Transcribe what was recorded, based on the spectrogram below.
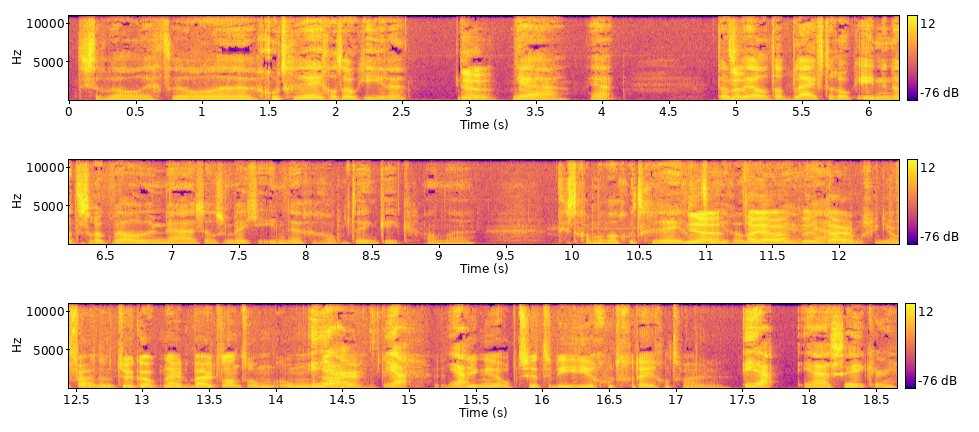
Het is toch wel echt wel goed geregeld ook hier, hè? ja, Ja, ja. Dat Nou- wel. Dat blijft er ook in. En dat is er ook wel ja, zelfs een beetje in uh, geramd, denk ik. Van, het is toch allemaal wel goed geregeld Ja, hier ook nou ja. Ja. daarom ging jouw vader natuurlijk ook naar het buitenland... om, om ja, daar dingen op te zetten die hier goed geregeld waren. ja, ja, zeker.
